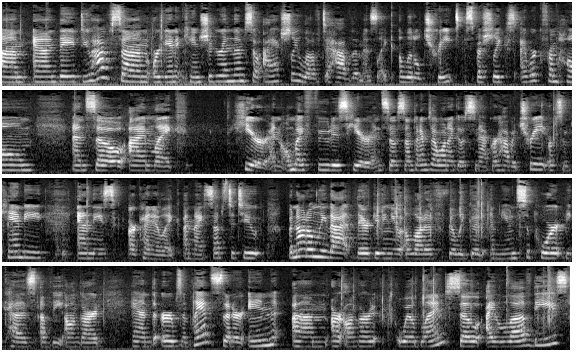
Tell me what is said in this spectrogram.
Um, and they do have some organic cane sugar in them so I actually love to have them as like a little treat especially because I work from home and so I'm like here and all my food is here and so sometimes I want to go snack or have a treat or some candy and these are kind of like a nice substitute. But not only that they're giving you a lot of really good immune support because of the On Guard and the herbs and plants that are in um, our On Guard oil blend so I love these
